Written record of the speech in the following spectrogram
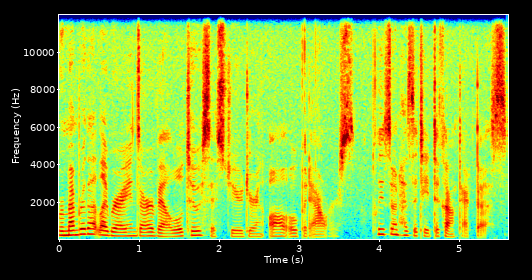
Remember that librarians are available to assist you during all open hours. Please don't hesitate to contact us.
